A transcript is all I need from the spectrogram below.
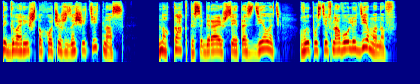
Ты говоришь, что хочешь защитить нас? Но как ты собираешься это сделать, выпустив на волю демонов?»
